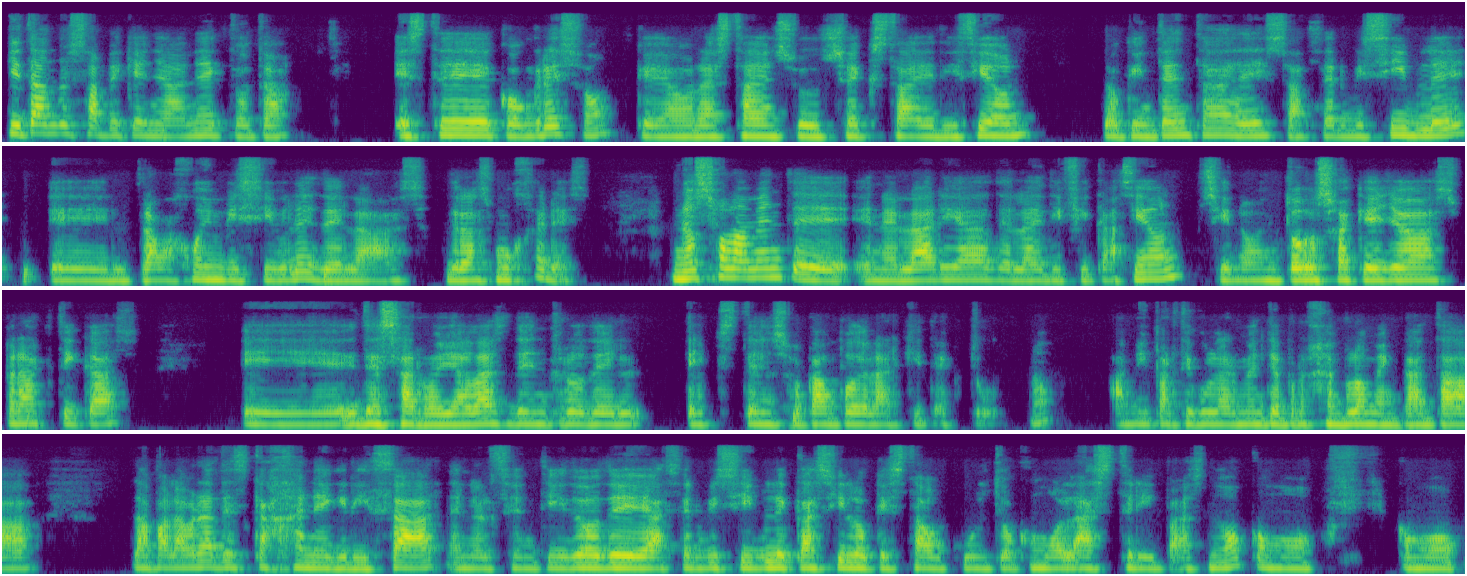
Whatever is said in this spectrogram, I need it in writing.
Quitando esa pequeña anécdota, este congreso, que ahora está en su sexta edición, lo que intenta es hacer visible el trabajo invisible de las, de las mujeres. No solamente en el área de la edificación, sino en todas aquellas prácticas eh, desarrolladas dentro del extenso campo de la arquitectura. ¿no? A mí particularmente, por ejemplo, me encanta la palabra descajanegrizar en el sentido de hacer visible casi lo que está oculto, como las tripas, ¿no? Como, como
